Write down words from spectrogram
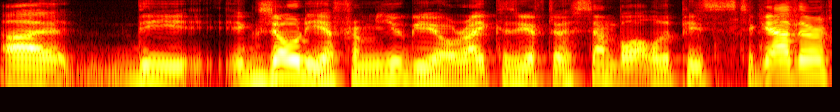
uh, the Exodia from Yu-Gi-Oh, right? Because you have to assemble all the pieces together.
